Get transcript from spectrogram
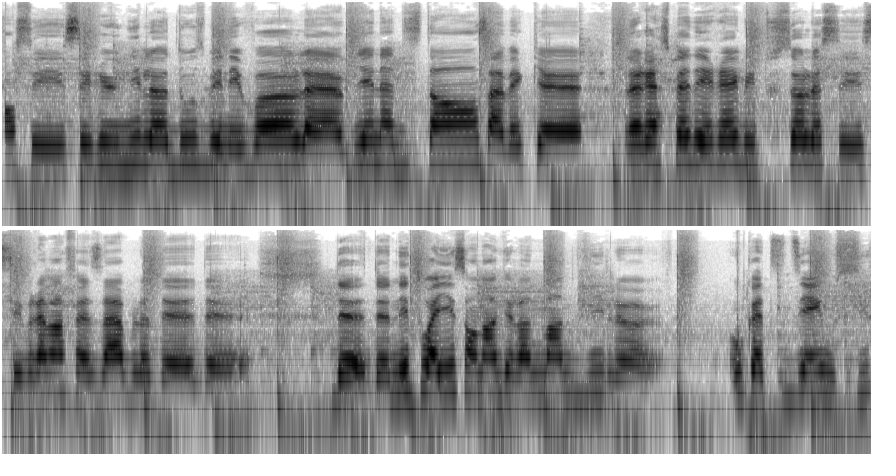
On s'est réunis là, 12 bénévoles, euh, bien à distance, avec le respect des règles et tout ça. C'est vraiment faisable de, de, nettoyer son environnement de vie au quotidien aussi.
